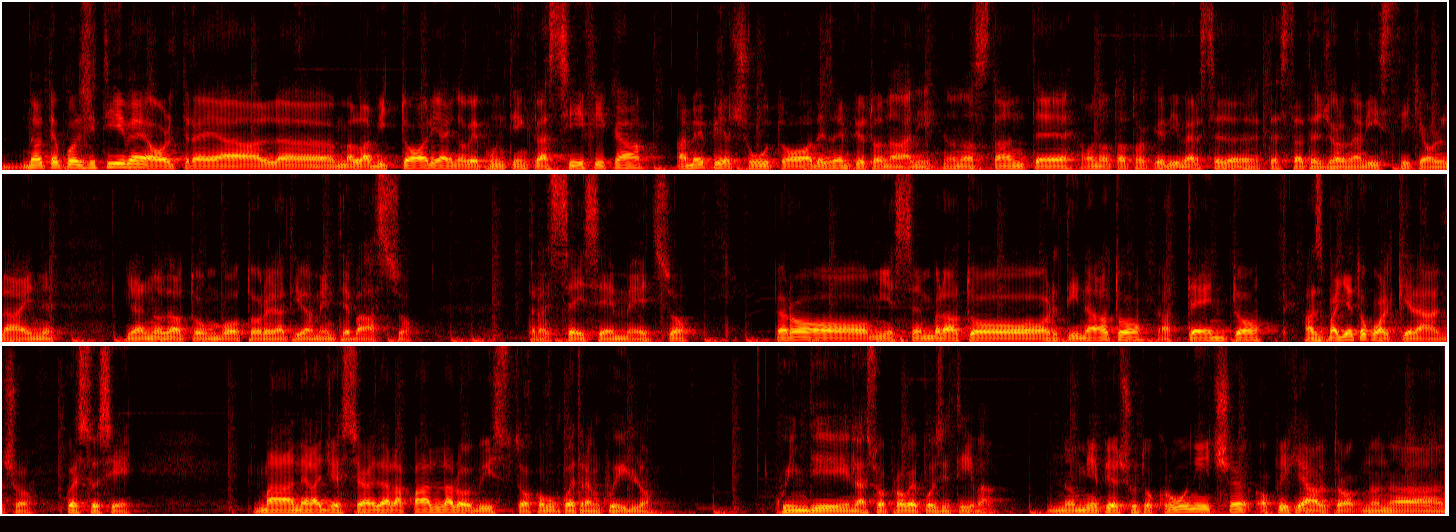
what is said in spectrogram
Note positive, oltre al, alla vittoria, i 9 punti in classifica, a me è piaciuto ad esempio Tonali, nonostante ho notato che diverse testate giornalistiche online gli hanno dato un voto relativamente basso, tra il 6 e 6,5, però mi è sembrato ordinato, attento, ha sbagliato qualche lancio, questo sì, ma nella gestione della palla l'ho visto comunque tranquillo, quindi la sua prova è positiva. Non mi è piaciuto Krunic, o più che altro non ha,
